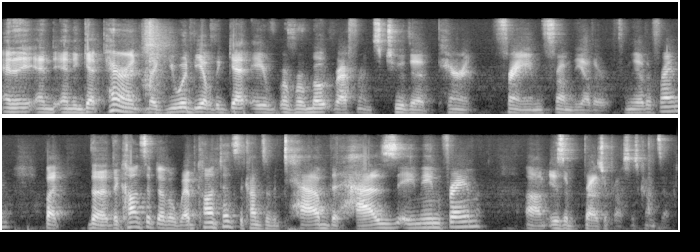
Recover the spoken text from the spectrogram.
and and and in get parent like you would be able to get a, a remote reference to the parent frame from the other from the other frame. But the the concept of a web contents, the concept of a tab that has a main frame, um, is a browser process concept.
